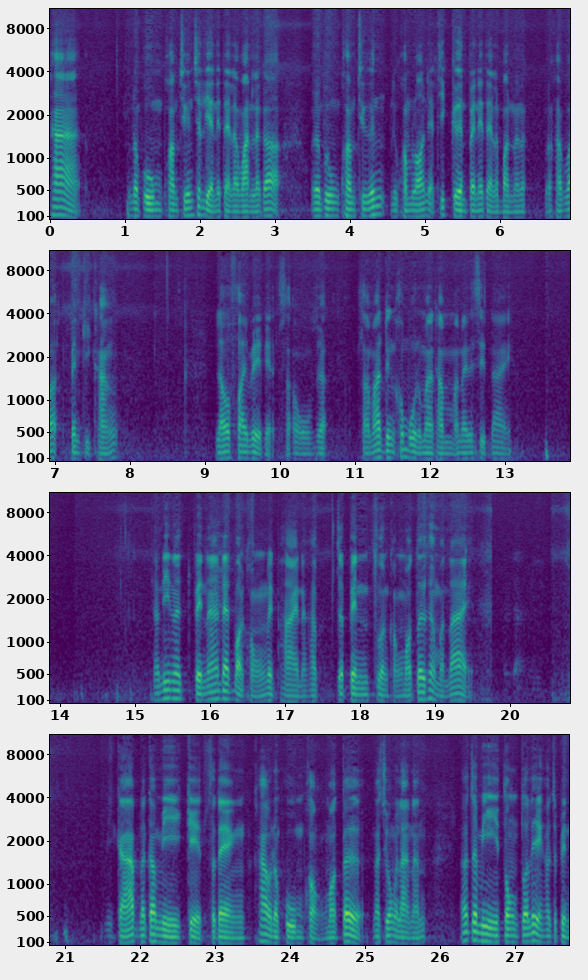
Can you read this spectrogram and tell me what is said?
ค่าอุณหภูมิความชื้นเฉลี่ยในแต่ละวัน แล้วก็อุณหภูมิความชื้นหรือความร้อนเนี่ยที่เกินไปในแต่ละวันนะครับว่าเป็นกี่ครั้ง แล้ว Firebase เนี่ยเราจะสามารถดึงข้อมูลออกมาทำ analysis ได้ แล้วนี่นะเป็นหน้าแดชบอร์ดของ NetPy นะครับ จะเป็นส่วนของมอเตอร์เครื่องปั่นด้าย มีกราฟ แล้วก็มี gauge แสดงค่าอุณหภูมิของมอเตอร์ณช่วงเวลานั้น แล้วจะมีตรงตัวเลขเขาจะเป็น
